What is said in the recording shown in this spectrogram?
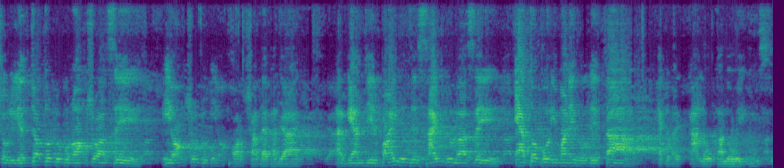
শরীরের যতটুকু অংশ আছে, এই অংশটুকু ফর্সা দেখা যায়। আর জ্ঞানজির বাইরে যে সাইডগুলো আছে, এত পরিমাণে রোদের তাপ, একেবারে কালো কালো হয়ে গিয়েছিল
